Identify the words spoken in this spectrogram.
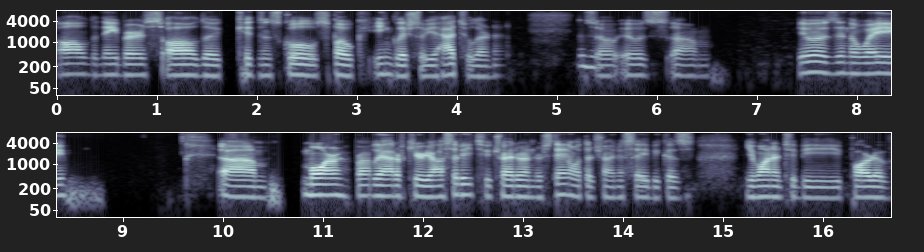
all the neighbors all the kids in school spoke English so you had to learn it Mhm. so it was um, it was in a way um, more probably out of curiosity to try to understand what they're trying to say because you wanted to be part of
